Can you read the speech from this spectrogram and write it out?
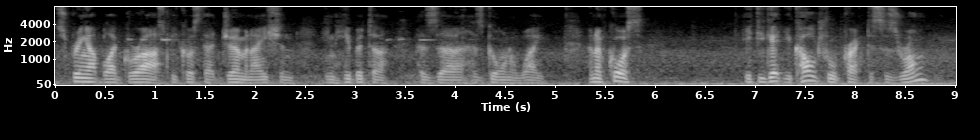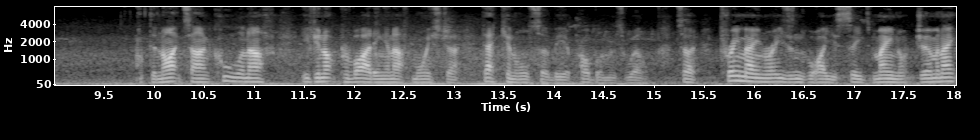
Spring up like grass because that germination inhibitor has, uh, has gone away. And of course, if you get your cultural practices wrong, If the nights aren't cool enough, if you're not providing enough moisture, that can also be a problem as well. So three main reasons why your seeds may not germinate.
